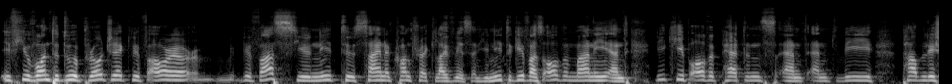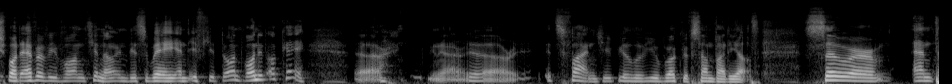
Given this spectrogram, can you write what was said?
If you want to do a project with our with us, you need to sign a contract like this, and you need to give us all the money, and we keep all the patents, and and we publish whatever we want, you know, in this way. And if you don't want it, okay, uh, you know, uh, it's fine. You, you you work with somebody else. So um, and,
